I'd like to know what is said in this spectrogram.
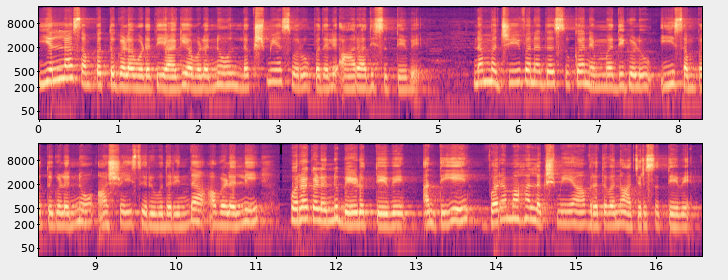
ಎಲ್ಲ ಸಂಪತ್ತುಗಳ ಒಡತಿಯಾಗಿ ಅವಳನ್ನು ಲಕ್ಷ್ಮಿಯ ಸ್ವರೂಪದಲ್ಲಿ ಆರಾಧಿಸುತ್ತೇವೆ. ನಮ್ಮ ಜೀವನದ ಸುಖ ನೆಮ್ಮದಿಗಳು ಈ ಸಂಪತ್ತುಗಳನ್ನು ಆಶ್ರಯಿಸಿರುವುದರಿಂದ ಅವಳಲ್ಲಿ ವರಗಳನ್ನು ಬೇಡುತ್ತೇವೆ. ಅಂತೆಯೇ ವರಮಹಾಲಕ್ಷ್ಮಿಯ ವ್ರತವನ್ನು ಆಚರಿಸುತ್ತೇವೆ.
